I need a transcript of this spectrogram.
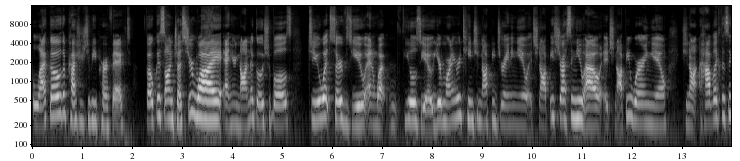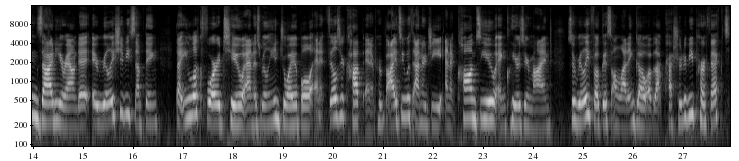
let go of the pressure to be perfect, focus on just your why and your non negotiables do what serves you and what fuels you. Your morning routine should not be draining you. It should not be stressing you out. It should not be worrying you. You should not have like this anxiety around it. It really should be something that you look forward to and is really enjoyable and it fills your cup and it provides you with energy and it calms you and clears your mind. So, really focus on letting go of that pressure to be perfect.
